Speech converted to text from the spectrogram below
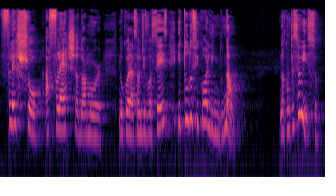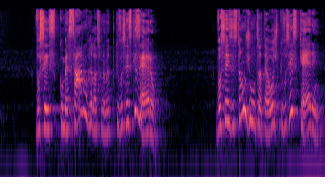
flechou a flecha do amor no coração de vocês e tudo ficou lindo. Não. Não aconteceu isso. Vocês começaram um relacionamento porque vocês quiseram. Vocês estão juntos até hoje porque vocês querem.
